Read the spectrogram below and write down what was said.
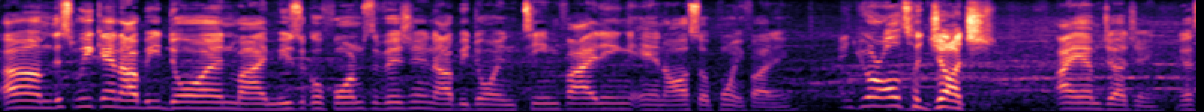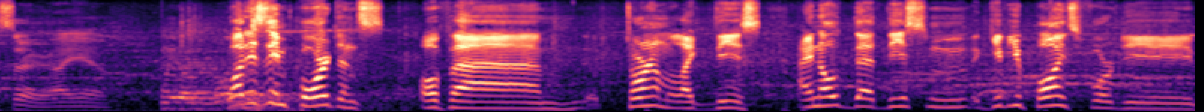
Um, this weekend, I'll be doing my musical forms division. I'll be doing team fighting and also point fighting. And you're also judge. I am judging. Yes, sir, I am. What is the importance of a um, tournament like this? I know that this give you points for the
